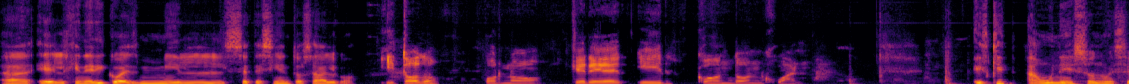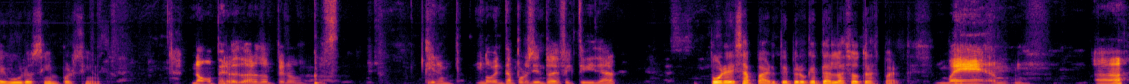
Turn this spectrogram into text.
Ah, el genérico es 1700 algo. Y todo por no querer ir con Don Juan. Es que aún eso no es seguro 100%. No, pero Eduardo, pero pues, tiene un 90% de efectividad. Por esa parte, pero ¿qué tal las otras partes? Bueno, ¿ah?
